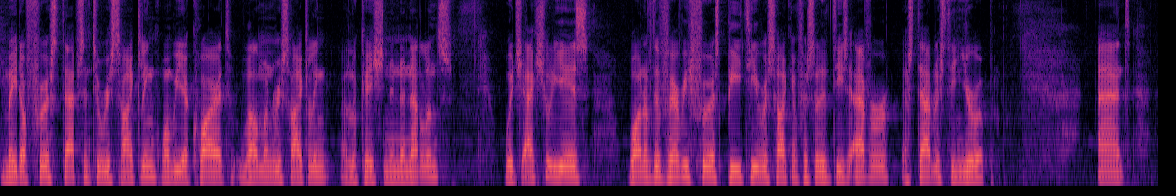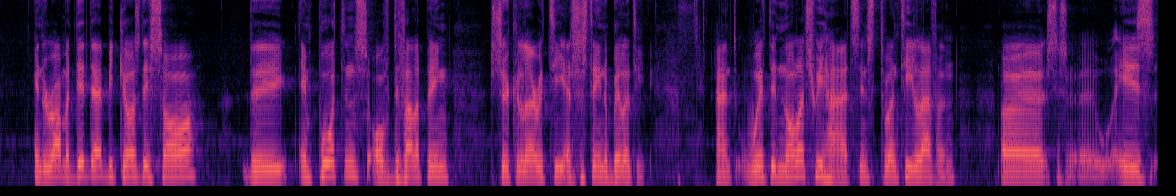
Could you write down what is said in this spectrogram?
made our first steps into recycling when we acquired Wellman Recycling, a location in the Netherlands, which actually is one of the very first PET recycling facilities ever established in Europe. And Indorama did that because they saw the importance of developing circularity and sustainability. And with the knowledge we had since 2011, uh, uh, is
